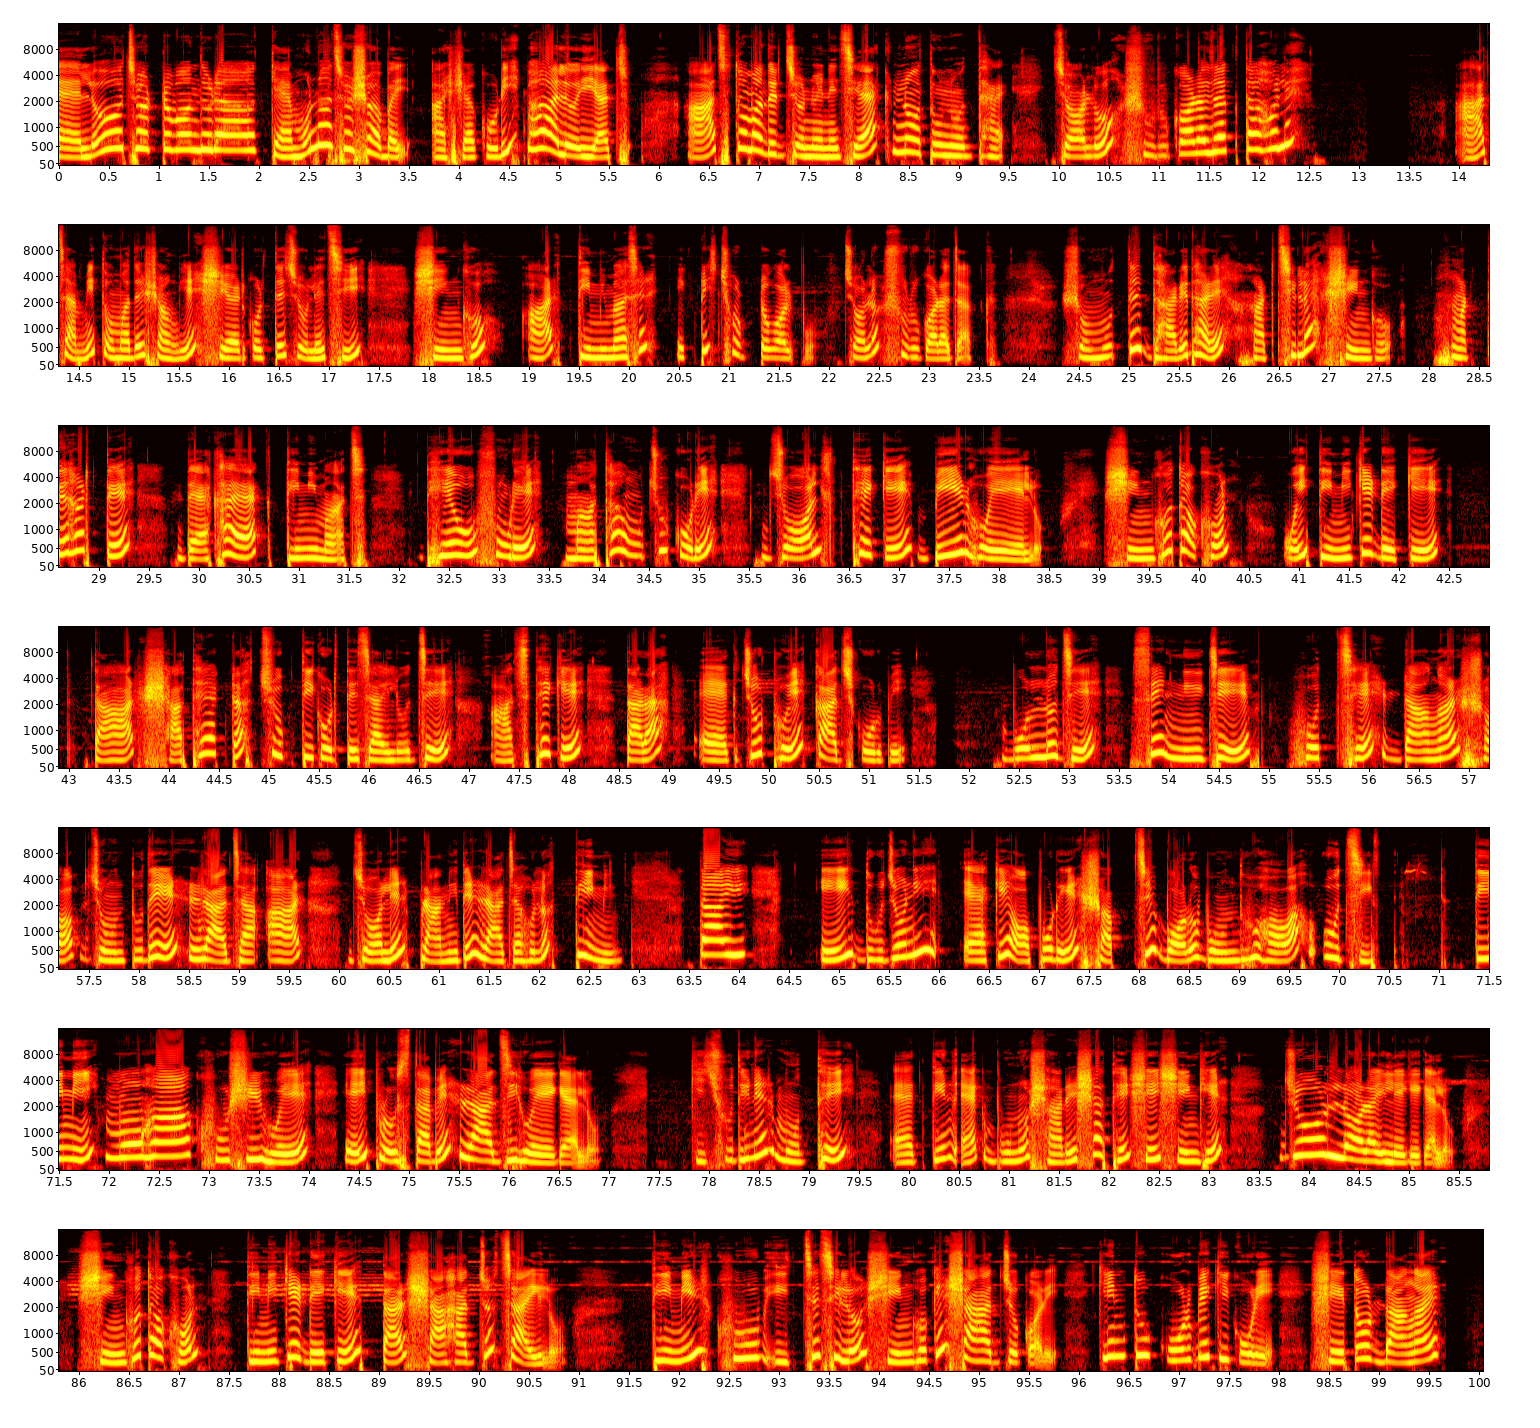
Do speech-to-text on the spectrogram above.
Hello ছোট্ট বন্ধুরা, কেমন আছো সবাই? আশা করি ভালোই আছো। আজ তোমাদের জন্য এনেছি এক নতুন অধ্যায়। চলো শুরু করা যাক তাহলে। আজ আমি তোমাদের সঙ্গে শেয়ার করতে চলেছি সিংহ আর তিমি মাছের একটি ছোট্ট গল্প। চলো শুরু করা যাক। সমুদ্রের ধারে ধারে হাঁটছিল এক সিংহ। হাঁটতে হাঁটতে দেখা এক তিমি মাছ। ঢেউ ফুঁড়ে মাথা উঁচু করে জল থেকে বের হয়ে এলো। সিংহ তখন ওই তিমিকে ডেকে তার সাথে একটা চুক্তি করতে চাইলো যে আজ থেকে তারা একজোট হয়ে কাজ করবে। বলল যে সে নিজে হচ্ছে ডাঙার সব জন্তুদের রাজা আর জলের প্রাণীদের রাজা হলো তিমি। তাই এই দুজনই একে অপরের সবচেয়ে বড় বন্ধু হওয়া উচিত। তিমি মহা খুশি হয়ে এই প্রস্তাবে রাজি হয়ে গেল। কিছুদিনের মধ্যেই একদিন এক বুনো ষাঁড়ের সাথে সেই সিংহের জোর লড়াই লেগে গেল। সিংহ তখন তিমিকে ডেকে তার সাহায্য চাইল। তিমির খুব ইচ্ছে ছিল সিংহকে সাহায্য করে, কিন্তু করবে কি করে? সে তো ডাঙায়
